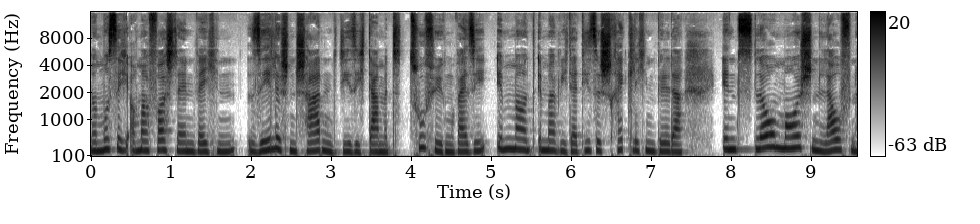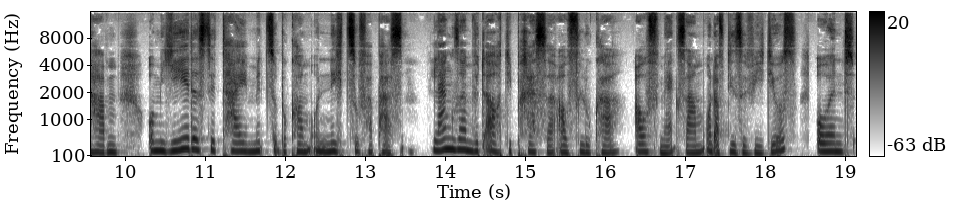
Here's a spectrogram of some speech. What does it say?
man muss sich auch mal vorstellen, welchen seelischen Schaden die sich damit zufügen, weil sie immer und immer wieder diese schrecklichen Bilder in Slow Motion laufen haben, um jedes Detail mitzubekommen und nicht zu verpassen. Langsam wird auch die Presse auf Luca aufmerksam und auf diese Videos und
